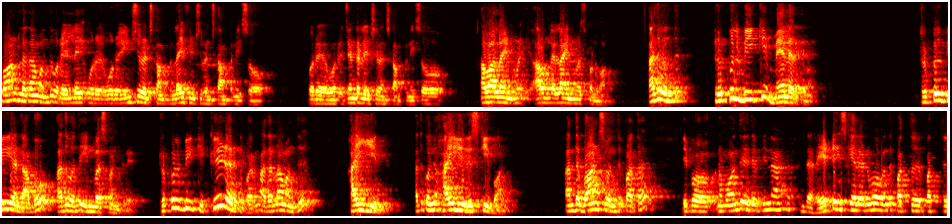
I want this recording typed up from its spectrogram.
பாண்ட்ல தான் வந்து ஒரு எல்ஐ ஒரு ஒரு இன்சூரன்ஸ் கம்பெனி லைஃப் இன்சூரன்ஸ் கம்பெனிஸோ ஒரு ஒரு ஜென்ரல் இன்சூரன்ஸ் கம்பெனிஸோ அவெல்லாம் இன்வெ- அவங்க எல்லாம் இன்வெஸ்ட் பண்ணுவாங்க. அது வந்து ட்ரிபிள் பிக்கு மேலே இருக்கணும். ட்ரிபிள் பி அண்ட் அபோவ் அது வந்து இன்வெஸ்ட்மெண்ட் கிரேட் ட்ரிபிள் பிக்கு கீழே இருக்கு பாருங்க அதெல்லாம் வந்து ஹை yield. அது கொஞ்சம் ஹைலி ரிஸ்கி பாண்ட் அந்த பாண்ட்ஸ் வந்து பார்த்தா இப்போ நம்ம வந்து இது எப்படின்னா இந்த ரேட்டிங் ஸ்கேல் என்னவோ வந்து பத்து பத்து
